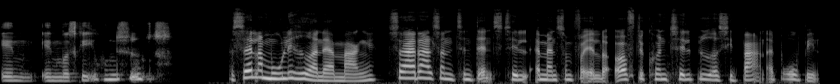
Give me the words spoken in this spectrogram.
end, end måske hun synes. Og selvom mulighederne er mange, så er der altså en tendens til, at man som forældre ofte kun tilbyder sit barn at bruge bind.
